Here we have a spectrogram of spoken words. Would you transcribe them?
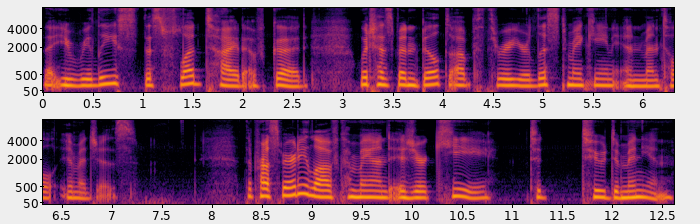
that you release this flood tide of good, which has been built up through your list making and mental images. The prosperity law of command is your key to, to dominion.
